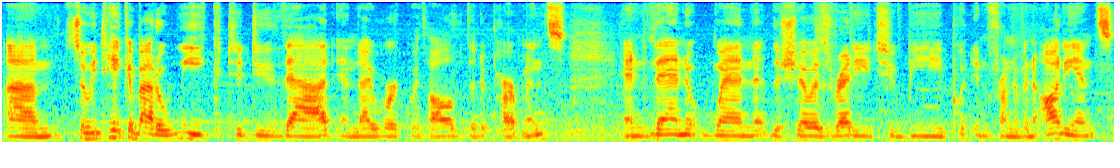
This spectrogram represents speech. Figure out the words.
Um, so we take about a week to do that, and I work with all of the departments. And then when the show is ready to be put in front of an audience,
